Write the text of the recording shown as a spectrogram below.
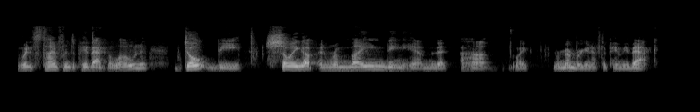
when it's time for him to pay back the loan, don't be showing up and reminding him that, uh huh, like, remember, you're going to have to pay me back.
